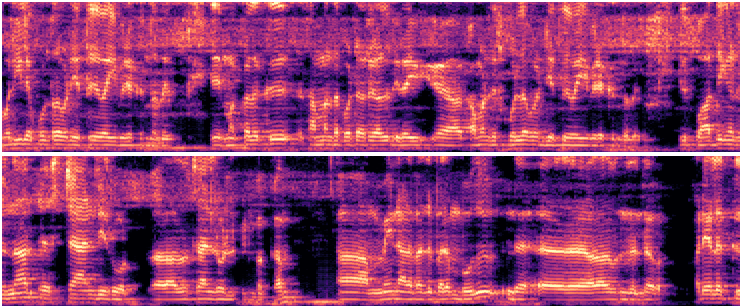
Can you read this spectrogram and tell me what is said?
வழியில் கொன்ற வேண்டிய தேவையும் இருக்கின்றது. இது மக்களுக்கு சம்பந்தப்பட்டவர்கள் இதை கவனத்தில் கொள்ள வேண்டிய தேவையும் இருக்கின்றது. இது பார்த்தீங்கன்னா ஸ்டான்லி ரோட் அதாவது ஸ்டான்லி ரோடு பின்பக்கம். மெயினால் வந்து வரும்போது இந்த அதாவது இந்த கடைகளுக்கு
